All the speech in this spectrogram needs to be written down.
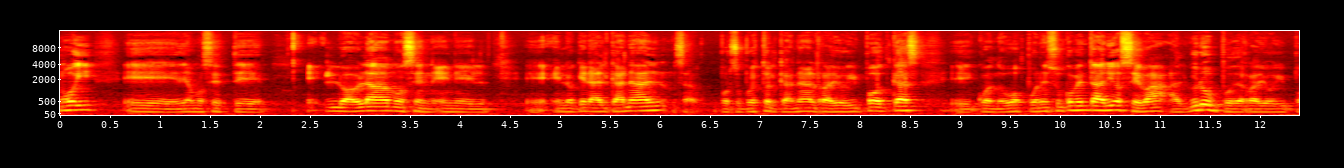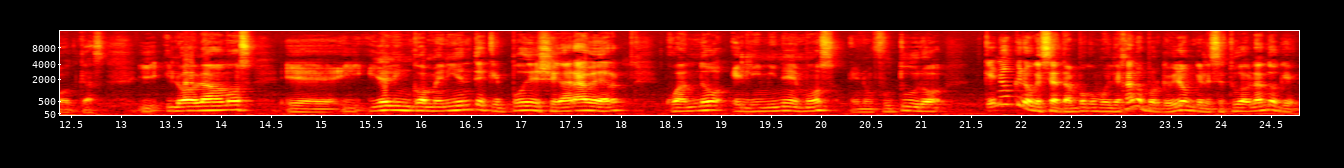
Hoy, eh, digamos, este, eh, lo hablábamos en, el, en lo que era el canal, o sea, por supuesto el canal Radio y Podcast, cuando vos pones un comentario se va al grupo de Radio y Podcast. Y, y lo hablábamos y, y, el inconveniente que puede llegar a haber cuando eliminemos en un futuro, que no creo que sea tampoco muy lejano, porque vieron que les estuve hablando que,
